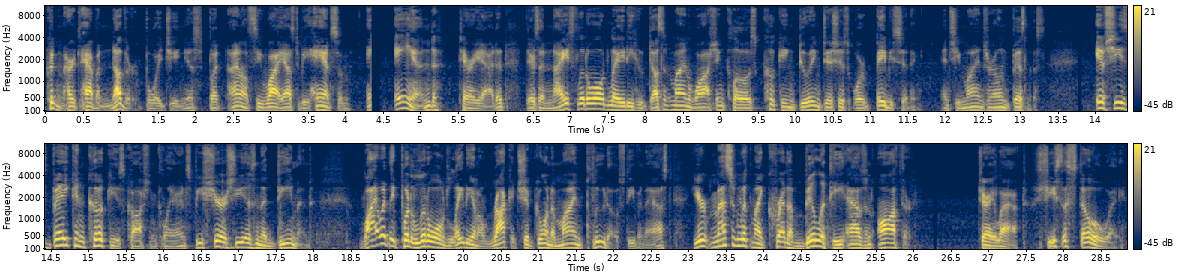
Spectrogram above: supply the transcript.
Couldn't hurt to have another boy genius, but I don't see why he has to be handsome. And, Terry added, there's a nice little old lady who doesn't mind washing clothes, cooking, doing dishes, or babysitting, and she minds her own business. If she's baking cookies, cautioned Clarence, be sure she isn't a demon. Why would they put a little old lady on a rocket ship going to mine Pluto? Stephen asked. You're messing with my credibility as an author. Terry laughed. She's a stowaway.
